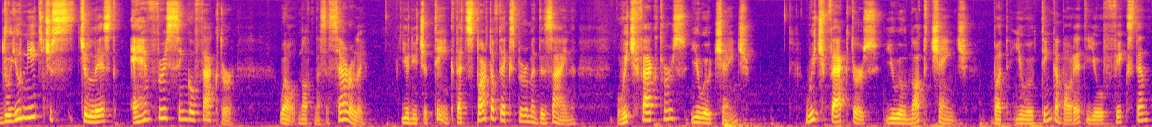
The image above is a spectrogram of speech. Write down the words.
do you need to, to list every single factor? Well, not necessarily. You need to think that's part of the experiment design. Which factors you will change, which factors you will not change, but you will think about it, you will fix them,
